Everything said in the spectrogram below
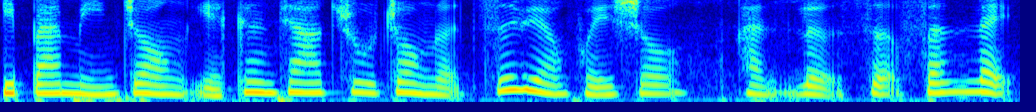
一般民众也更加注重了资源回收和垃圾分类，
